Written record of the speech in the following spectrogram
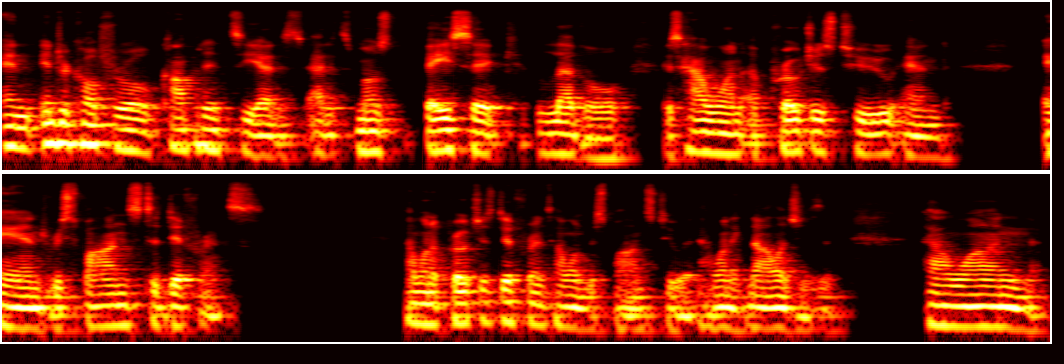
an intercultural competency at its, at its most basic level is how one approaches to and and responds to difference how one approaches difference how one responds to it how one acknowledges it how one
